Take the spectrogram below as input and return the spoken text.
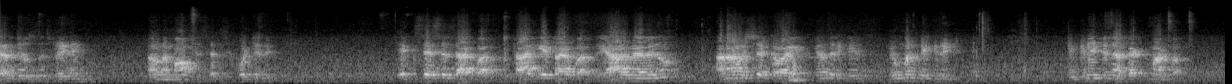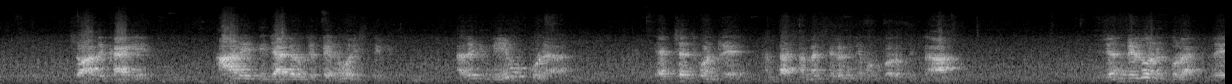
ಎರಡು ದಿವಸದ ಟ್ರೈನಿಂಗ್ ನಾವು ನಮ್ಮ ಆಫೀಸರ್ಸ್ ಕೊಟ್ಟಿದ್ದೀವಿ. ಎಕ್ಸೆಸಸ್ ಆಗಬಾರ್ದು ಟಾರ್ಗೆಟ್ ಆಗಬಾರ್ದು. ಯಾರ ಮೇಲೇನು ಅನಾವಶ್ಯಕವಾಗಿ ಇಸ್ ಹ್ಯೂಮನ್ ಡಿಗ್ನಿಟಿ ಡಿಗ್ನಿಟಿನ ಅಫೆಕ್ಟ್ ಮಾಡಬಾರ್ದು. ಸೊ ಅದಕ್ಕಾಗಿ ಆ ರೀತಿ ಜಾಗರೂಕತೆಯನ್ನು ವಹಿಸ್ತೀವಿ. ಅದಕ್ಕೆ ನೀವು ಕೂಡ ಎಚ್ಚೆತ್ಕೊಂಡ್ರೆ ಅಂತ ಸಮಸ್ಯೆಗಳು ನಿಮಗೆ ಬರೋದಿಲ್ಲ ಜನರಿಗೂ ಅನುಕೂಲ ಆಗ್ತದೆ.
